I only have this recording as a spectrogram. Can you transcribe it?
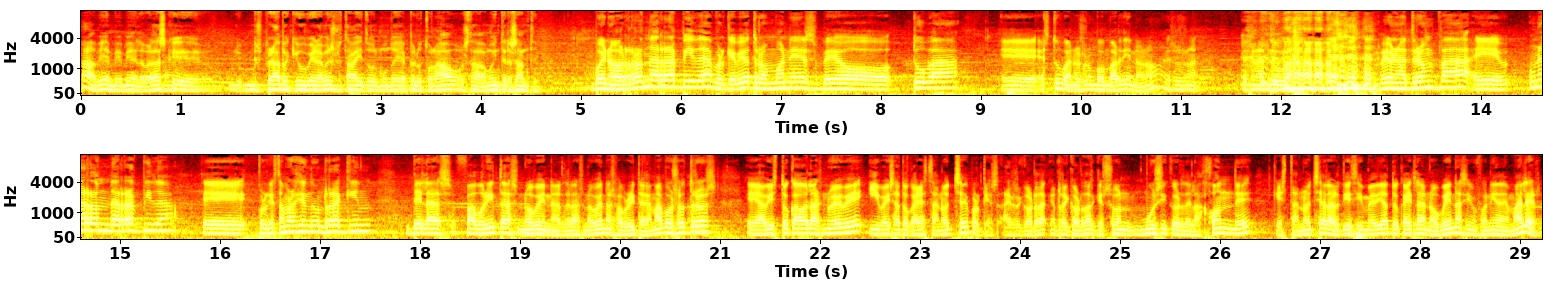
Ah, bien, bien, bien. La verdad es que yo me esperaba que hubiera menos, estaba ahí todo el mundo ahí apelotonado, estaba muy interesante. Bueno, ronda rápida porque veo trombones, veo tuba. Eh, es tuba, no es un bombardino, ¿no? Eso es una, es una tuba. veo una trompa. eh, una ronda rápida eh, porque estamos haciendo un ranking de las favoritas novenas, de las novenas favoritas. Además, vosotros eh, habéis tocado las nueve y vais a tocar esta noche, porque es- hay que recordar, recordar que son músicos de la Honde, que esta noche a las diez y media tocáis la novena sinfonía de Mahler.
